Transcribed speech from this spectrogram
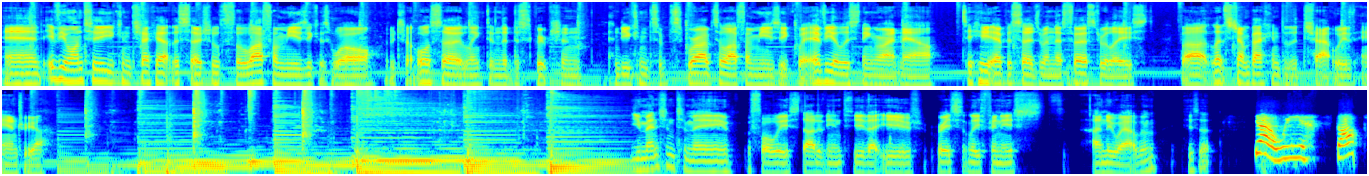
And if you want to, you can check out the socials for Life on Music as well, which are also linked in the description. And you can subscribe to Life on Music wherever you're listening right now to hear episodes when they're first released. But let's jump back into the chat with Andrea. You mentioned to me before we started the interview that you've recently finished a new album, is it? Yeah, we stopped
